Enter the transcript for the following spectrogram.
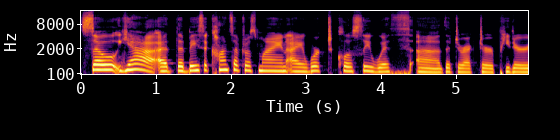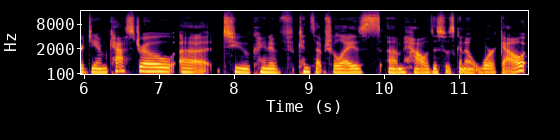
so yeah, uh, the basic concept was mine. I worked closely with uh, the director Peter Diem Castro uh, to kind of conceptualize um, how this was going to work out,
